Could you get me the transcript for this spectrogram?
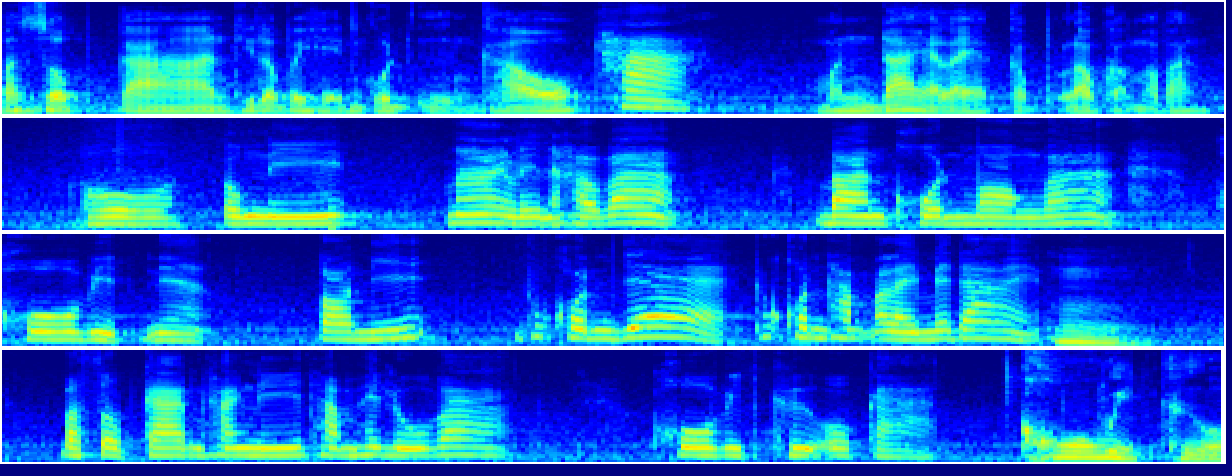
ประสบการณ์ที่เราไปเห็นคนอื่นเขา ค่ะ มันได้อะไรกับเรากลับมาบ้าง โอ้ตรงนี้มากเลยนะคะว่า บางคนมองว่าโควิดเนี่ยตอนนี้ทุกคนแย่ทุกคนทำอะไรไม่ได้ อืมประสบการณ์ครั้งนี้ทำให้รู้ว่าโควิด คือโอกาส โควิด คือโอ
